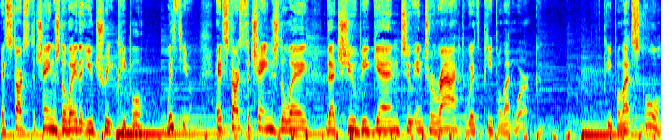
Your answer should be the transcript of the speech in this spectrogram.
It starts to change the way that you treat people with you. It starts to change the way that you begin to interact with people at work, people at school,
